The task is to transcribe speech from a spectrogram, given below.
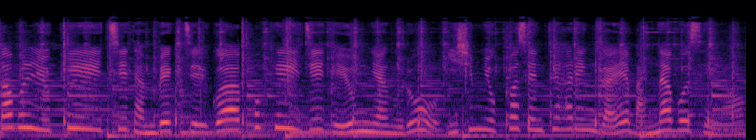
WPH 단백질과 4KG 대용량으로 26% 할인가에 만나보세요.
